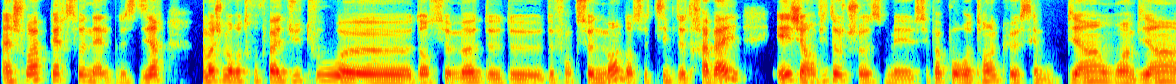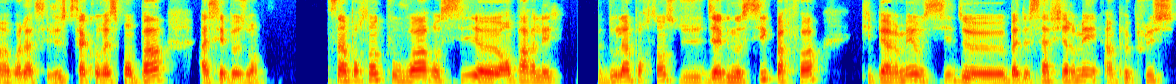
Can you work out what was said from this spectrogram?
un choix personnel de se dire. Moi, je me retrouve pas du tout euh, dans ce mode de, fonctionnement, dans ce type de travail, et j'ai envie d'autre chose. Mais c'est pas pour autant que c'est bien ou moins bien. Voilà, c'est juste que ça correspond pas à ses besoins. C'est important de pouvoir aussi en parler. D'où l'importance du diagnostic parfois, qui permet aussi de, bah, de s'affirmer un peu plus,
